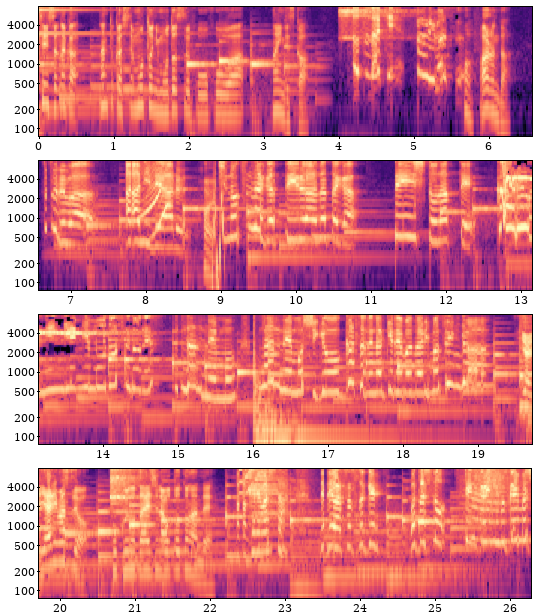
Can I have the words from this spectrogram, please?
天使さんなんかなんとかして元に戻す方法はないんですか？一つだけあります。ああるんだ。それは兄である。はい。血のつながっているあなたが天使となって彼を人間に戻すのです。何年も何年も修行を重ねなければなりませんが。いややりますよ。僕の大事な弟なんで。わかりましたでは早速私と天界に向かいまし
